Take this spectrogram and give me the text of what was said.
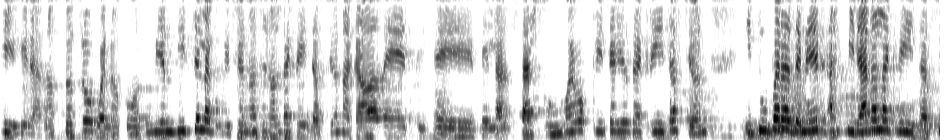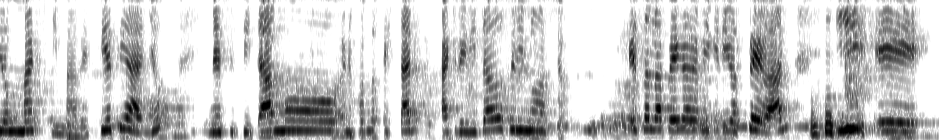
Sí, mira, nosotros, bueno, como tú bien dices, la Comisión Nacional de Acreditación acaba de, lanzar sus nuevos criterios de acreditación y tú para tener, aspirar a la acreditación máxima de siete años, necesitamos, en el fondo, estar acreditados en innovación. Esa es la pega de mi querido Esteban y eh,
